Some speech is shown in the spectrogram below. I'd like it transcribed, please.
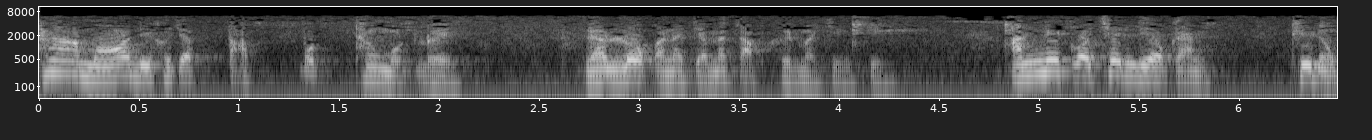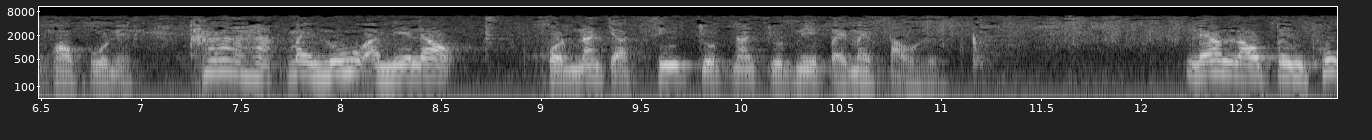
ถ้าหมอดีเขาจะตัดปุ๊บทั้งหมดเลย แล้วโรคอันนั้นจะไม่กลับขึ้นมาจริงๆ อันนี้ก็เช่นเดียวกัน ที่หลวงพ่อพูดเนี่ยถ้าหากไม่รู้อันนี้แล้วคนนั้นจะซีจุดนั้นจุดนี้ไปไม่เศร้าเลยแล้วเราเป็นผู้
